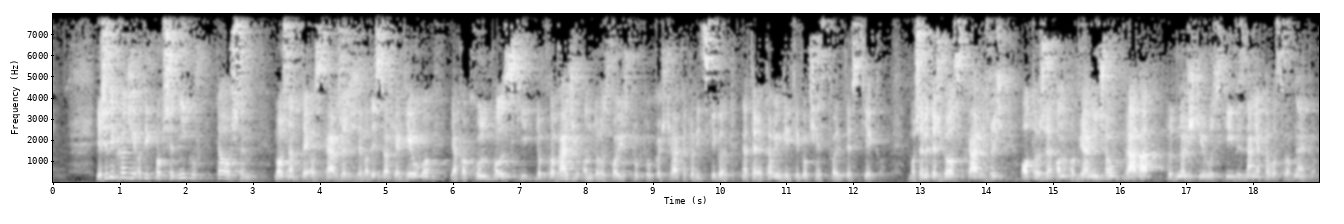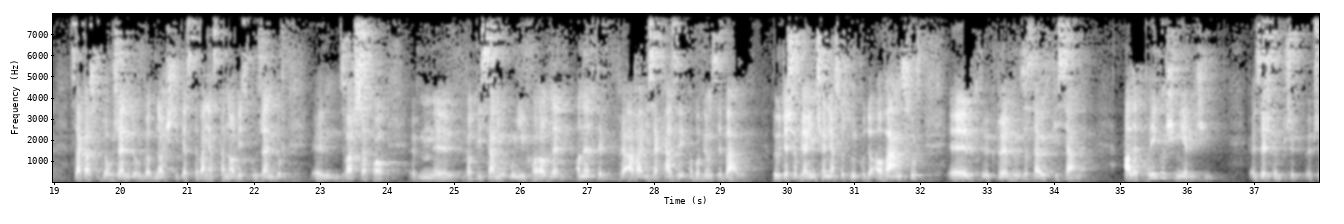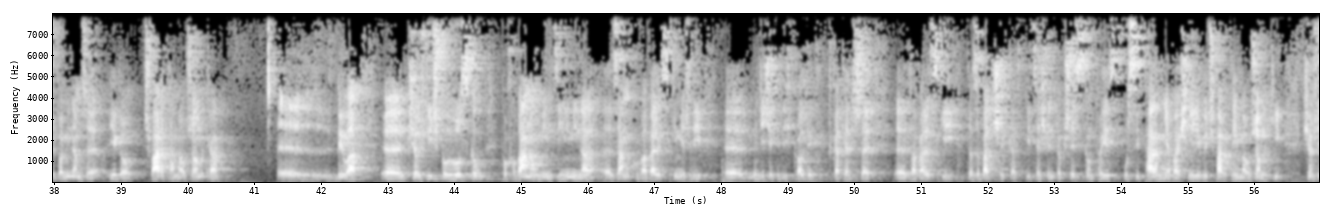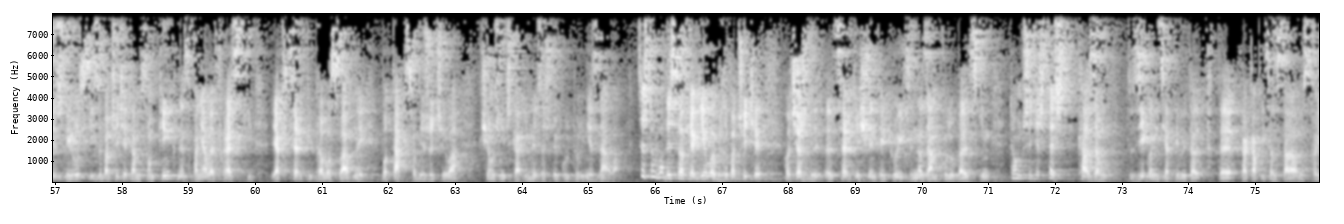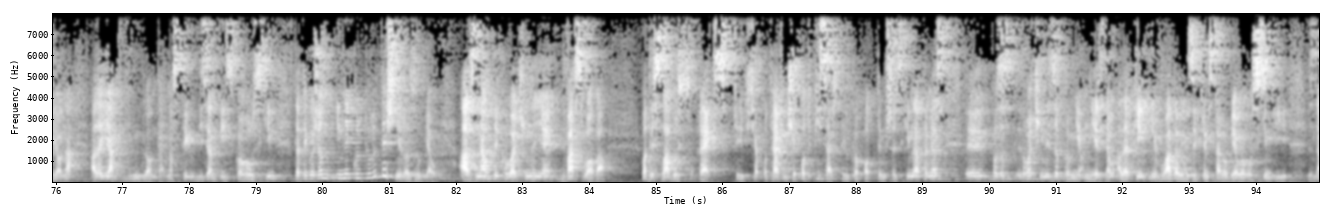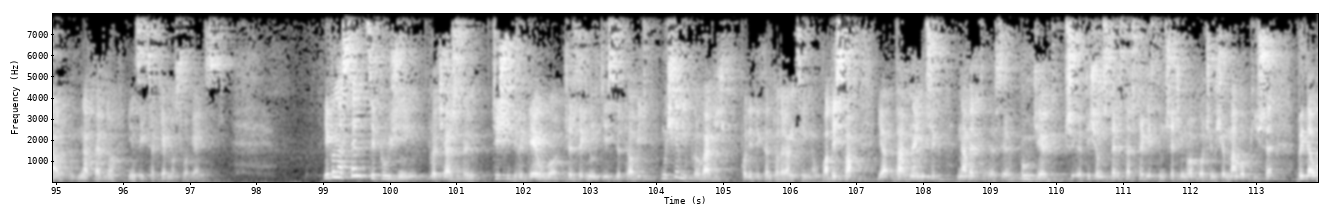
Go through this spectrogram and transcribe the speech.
Jeżeli chodzi o tych poprzedników, to owszem, można tutaj oskarżać, że Władysław Jagiełło jako król Polski doprowadził on do rozwoju struktur Kościoła katolickiego na terytorium Wielkiego Księstwa Litewskiego. Możemy też go oskarżyć o to, że on ograniczał prawa ludności ruskiej wyznania prawosławnego. Zakaz do urzędów, godności, piastowania stanowisk, urzędów, zwłaszcza po podpisaniu Unii w Horodle, one te prawa i zakazy obowiązywały. Były też ograniczenia w stosunku do awansów, które zostały wpisane. Ale po jego śmierci, zresztą przy, przypominam, że jego czwarta małżonka E, była e, księżniczką ruską, pochowaną między innymi na e, Zamku Wawelskim. Jeżeli będziecie kiedyśkolwiek w katedrze wawelskiej, to zobaczcie kaplicę świętokrzyską. To jest usypalnia właśnie jego czwartej małżonki, księżniczki ruskiej. Zobaczycie, tam są piękne, wspaniałe freski, jak w cerkwi prawosławnej, bo tak sobie życzyła księżniczka, innej zresztą kultury nie znała. Zresztą Władysław Jagiełłek, zobaczycie chociażby e, cerkiew Świętej Trójcy na Zamku Lubelskim, to on przecież też kazał, z jego inicjatywy ta, ta kaplica została wystrojona, ale jak wygląda? No stylu bizantyjsko-ruskim, dlatego że on innej kultury też nie rozumiał, a znał tylko łacinę dwa słowa Władysławus Rex, czyli potrafił się podpisać tylko pod tym wszystkim, natomiast y, łaciny zupełnie on nie znał, ale pięknie władał językiem starobiałoruskim i znał na pewno język cerkiewnosłowiański. Jego następcy później, chociażby Czysid Wygiełło czy Zygmunt Kistutowicz, musieli prowadzić politykę tolerancyjną. Władysław Warneńczyk nawet w Budzie w 1443 roku, o czym się mało pisze, wydał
